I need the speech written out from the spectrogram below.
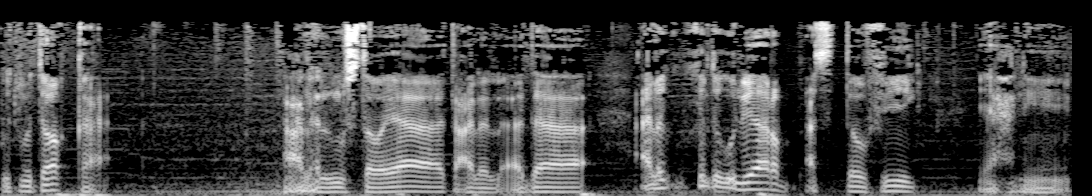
كنت متوقع على المستويات على الأداء على كنت أقول يا رب عسى التوفيق. يعني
